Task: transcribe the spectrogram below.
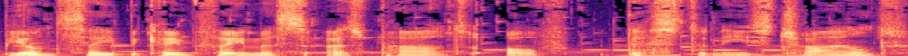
Beyonce became famous as part of Destiny's Child.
